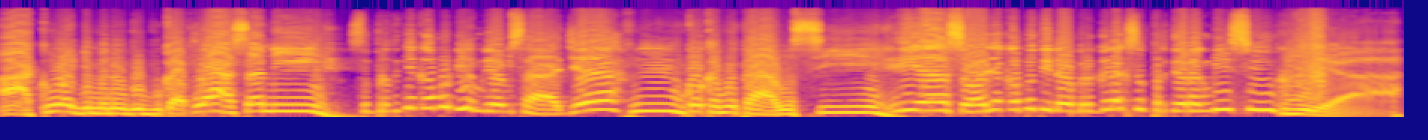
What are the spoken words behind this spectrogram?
Aku lagi menunggu buka puasa nih. Sepertinya kamu diam-diam saja Hmm, kok kamu tahu sih? Iya, soalnya kamu tidak bergerak seperti orang bisu Iya,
